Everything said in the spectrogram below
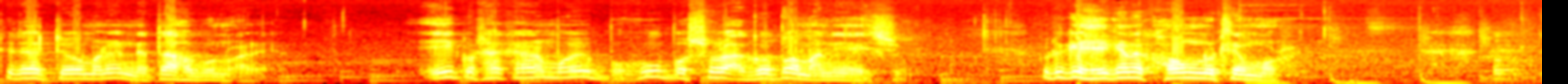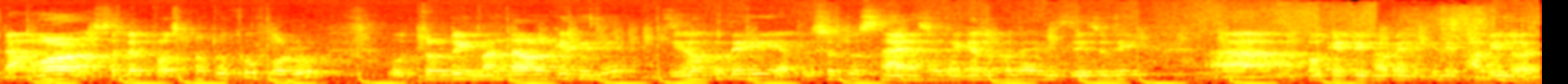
তেতিয়া তেওঁ মানে নেতা হ'ব নোৱাৰে। এই কথাষাৰ মই বহু বছৰ আগৰ পৰা মানি আহিছোঁ। গতিকে সেইকাৰণে খং নুঠে মোৰ। খুব ডাঙৰ আচলতে প্ৰশ্নটো খুব সৰু। উত্তৰটো ইমান ডাঙৰকৈ দিলে যিসকলে এই এপিছডটো চাই আছে তেখেতসকলে নিজে যদি আত্মকেন্দ্ৰিকভাৱে সেইখিনি ভাবি লয়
